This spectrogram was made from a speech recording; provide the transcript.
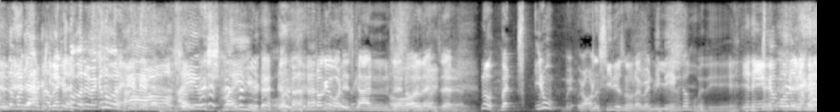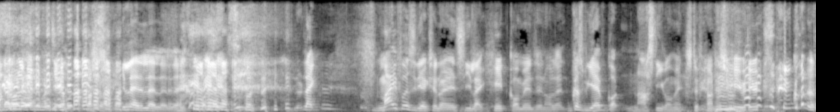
அந்த மாதிரி யாரும் கேட்கல. I am shy, you know. talking about his guns and Oh, all okay, that. okay. No, but you know, on a serious note, right, when இது we எங்க போகுது இது எங்க போகுது நம்ம அப்புறமா கண்டுபிடிச்சுக்கலாம். இல்ல இல்ல இல்ல இல்ல like my first reaction when I see like hate comments and all that because we have got nasty comments to be honest we, we, we've got a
